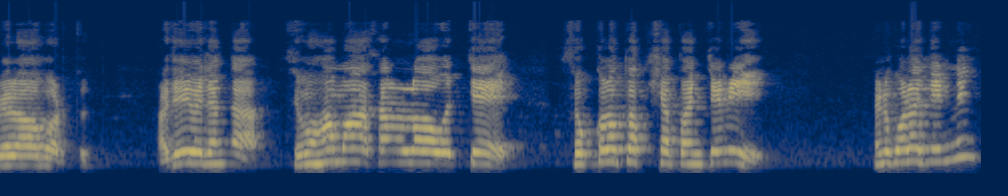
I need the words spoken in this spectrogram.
పిలువబడుతుంది. అదేవిధంగా సింహమాసంలో వచ్చే శుక్లపక్ష పంచమి అని కూడా దీన్ని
